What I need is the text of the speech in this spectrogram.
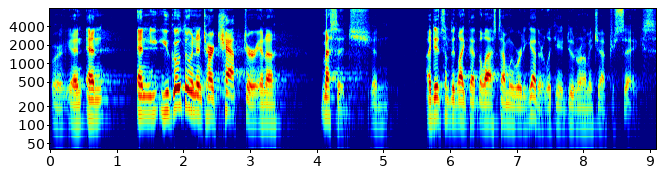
or, and, and, and you, go through an entire chapter in a message. And I did something like that the last time we were together, looking at Deuteronomy chapter 6.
